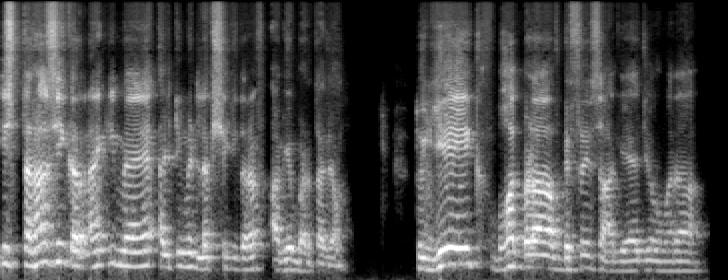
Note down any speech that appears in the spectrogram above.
इस तरह से करना है कि मैं अल्टीमेट लक्ष्य की तरफ़ आगे बढ़ता जाऊँ। तो ये एक बहुत बड़ा डिफरेंस आ गया है जो हमारा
